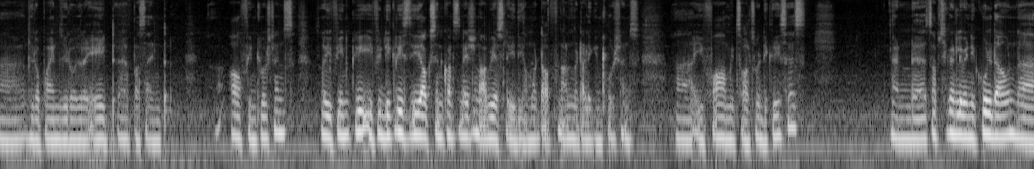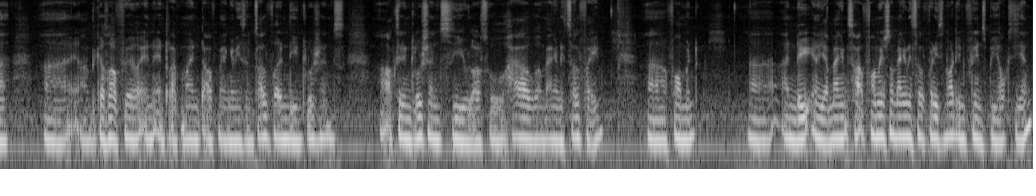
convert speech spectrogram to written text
0.008 percent of inclusions. So, if you increase if you decrease the oxygen concentration obviously the amount of non-metallic inclusions uh, you form it also decreases and uh, subsequently when you cool down uh, uh, because of uh, an entrapment of manganese and sulfur in the inclusions oxide inclusions you will also have manganese sulfide uh, formed uh, and the yeah, manganese, formation of manganese sulfide is not influenced by oxygen.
